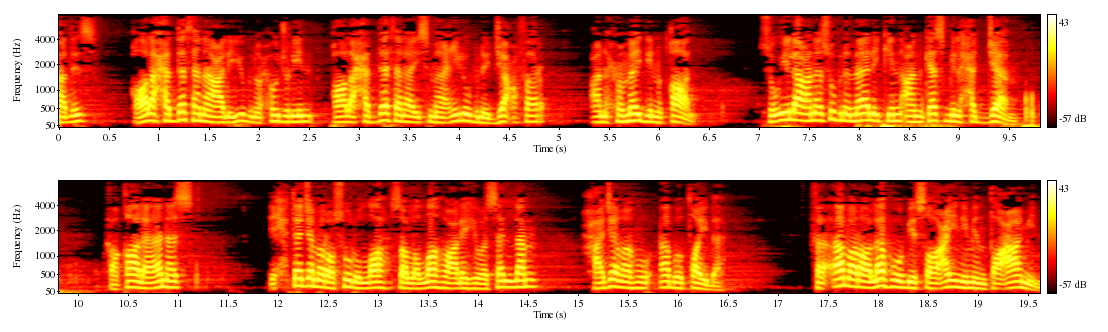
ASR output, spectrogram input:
hadis قال حدثنا علي بن حجر قال حدثنا إسماعيل بن جعفر عن حميد قال سئل أنس بن مالك عن كسب الحجام فقال أنس احتجم رسول الله صلى الله عليه وسلم حجمه أبو طيبة فأمر له بصاعين من طعام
